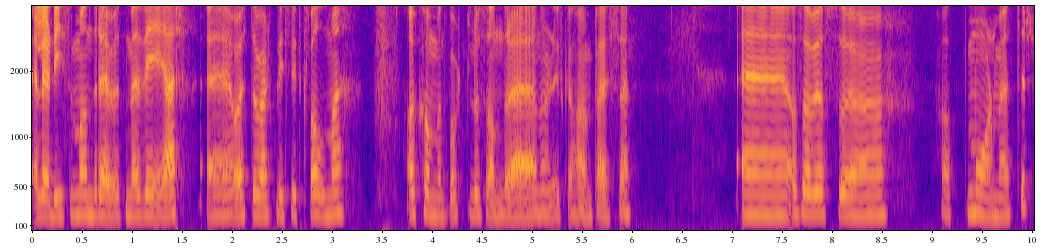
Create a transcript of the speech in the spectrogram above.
eller de som har drevet med VR eh, og etter hvert blitt litt kvalme, har kommet bort til oss andre når de skal ha en pause. Eh, og så har vi også hatt morgenmøter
